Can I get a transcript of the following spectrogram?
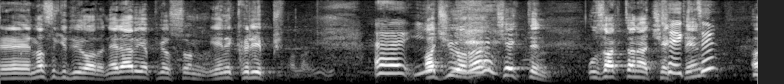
Ee, nasıl gidiyor? Neler yapıyorsun? Yeni klip. Ee, iyi- Acıyor'a çektin. Uzaktana çektin. Çektim. Ee,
